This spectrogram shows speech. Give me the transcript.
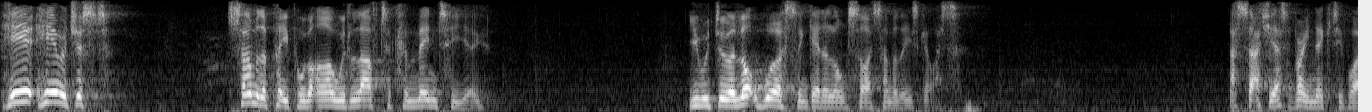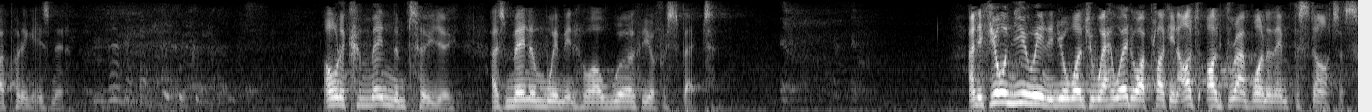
Here, here are just some of the people that I would love to commend to you. You would do a lot worse than get alongside some of these guys. That's actually that's a very negative way of putting it, isn't it? I want to commend them to you as men and women who are worthy of respect. And if you're new in and you're wondering, where, where do I plug in? I'd, I'd grab one of them for starters.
